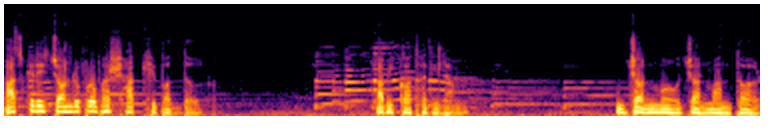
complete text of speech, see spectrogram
আজকের এই চন্দ্রপ্রভার সাক্ষী পদ্ম আমি কথা দিলাম। জন্ম জন্মান্তর।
